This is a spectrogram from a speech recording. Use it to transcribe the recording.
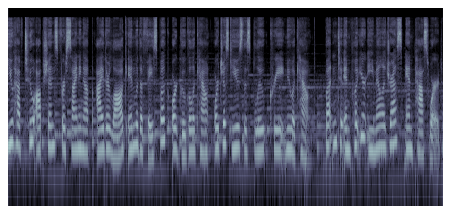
You have two options for signing up either log in with a Facebook or Google account or just use this blue Create New Account button to input your email address and password.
